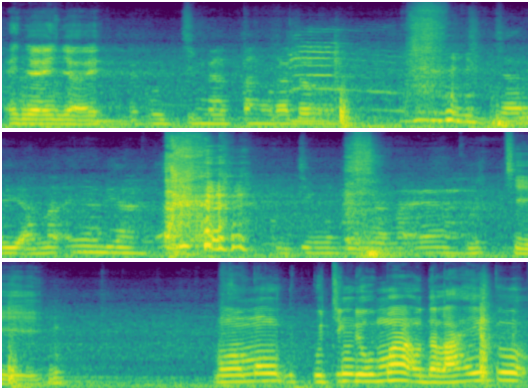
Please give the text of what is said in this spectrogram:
Enjoy, enjoy. ada kucing datang brother cari anaknya dia kucing mencari anaknya Kucing. Mau ngomong kucing di rumah udah lahir tuh,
